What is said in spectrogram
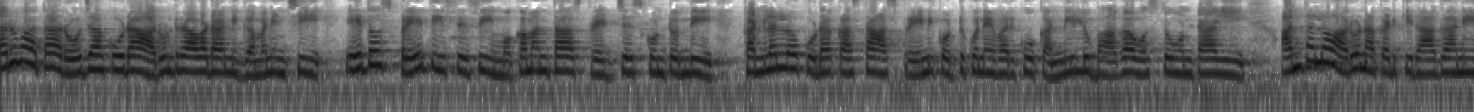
తరువాత రోజా కూడా అరుణ్ రావడాన్ని గమనించి ఏదో స్ప్రే తీసేసి ముఖమంతా స్ప్రెడ్ చేసుకుంటుంది. కండ్లల్లో కళ్ళల్లో కూడా కాస్త ఆ స్ప్రేని కొట్టుకునే వరకు కన్నీళ్ళు బాగా వస్తూ ఉంటాయి. అంతలో అరుణ్ అక్కడికి రాగానే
